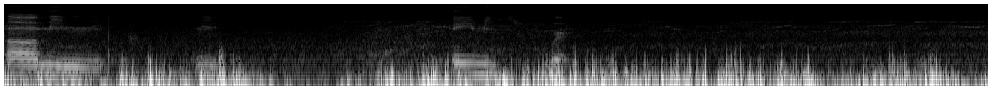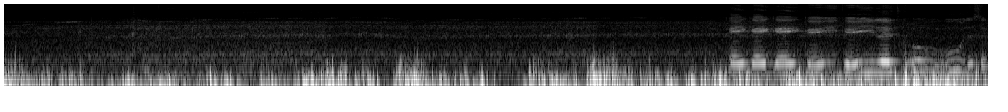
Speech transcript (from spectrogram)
Uh, me, me, me. Me. Amy. Where? Gay, gay, gay, gay, let's go. Ooh, there's a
